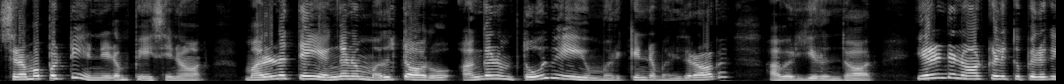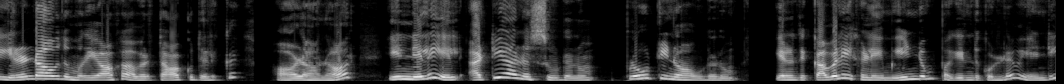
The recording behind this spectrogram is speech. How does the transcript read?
சிரமப்பட்டு என்னிடம் பேசினார். மரணத்தை எங்கனம் மறுத்தாரோ அங்கனம் தோல்வியையும் மறுக்கின்ற மனிதராக அவர் இருந்தார். இரண்டு நாட்களுக்கு பிறகு இரண்டாவது முறையாக அவர் தாக்குதலுக்கு ஆளானார். இந்நிலையில் அட்டியானஸுடனும் புளோட்டினாவுடனும் எனது கவலைகளை மீண்டும் பகிர்ந்து கொள்ள வேண்டி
